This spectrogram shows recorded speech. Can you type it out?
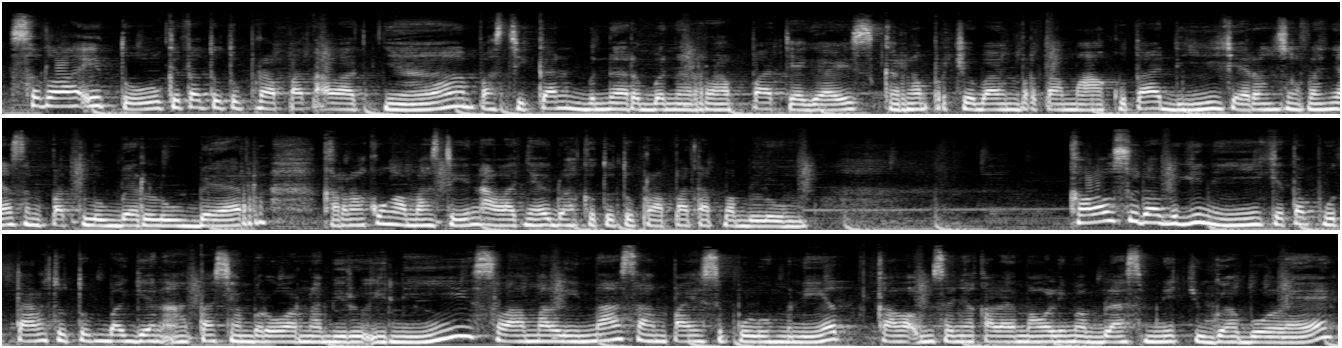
Setelah itu, kita tutup rapat alatnya, pastikan benar-benar rapat ya guys, karena percobaan pertama aku tadi, cairan soft lensnya sempat luber-luber, karena aku nggak mastiin alatnya udah ketutup rapat apa belum. Kalau sudah begini, kita putar tutup bagian atas yang berwarna biru ini selama 5 10 menit. Kalau misalnya kalian mau 15 menit juga boleh.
